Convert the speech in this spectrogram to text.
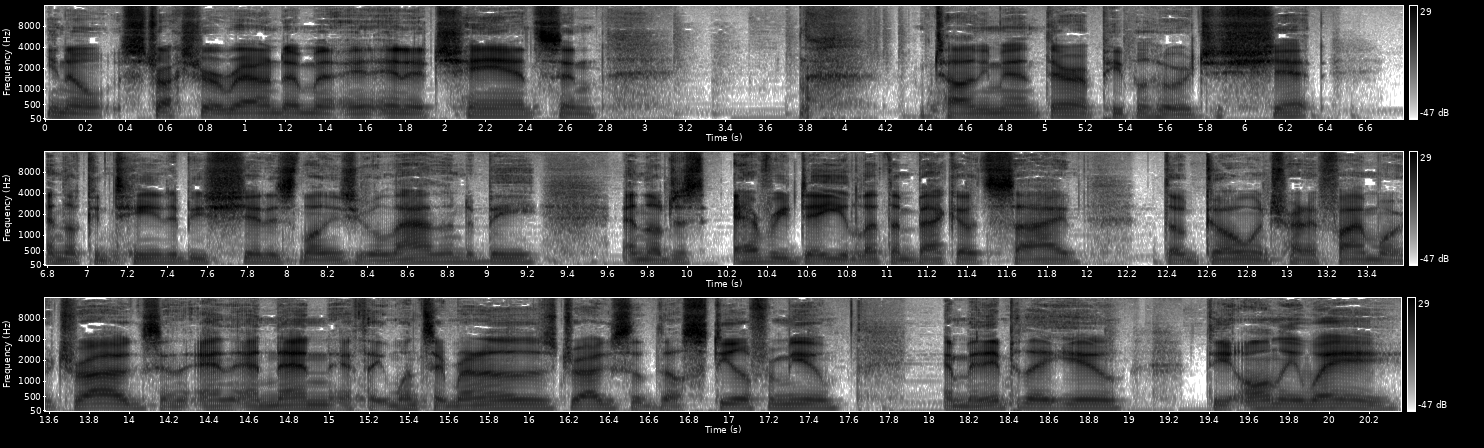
you know structure around him and, and a chance. And i'm telling you man there are people who are just shit. And they'll continue to be shit as long as you allow them to be. And they'll just every day you let them back outside they'll go and try to find more drugs. And, and, and then if they once they run out of those drugs they'll steal from you and manipulate you the only way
